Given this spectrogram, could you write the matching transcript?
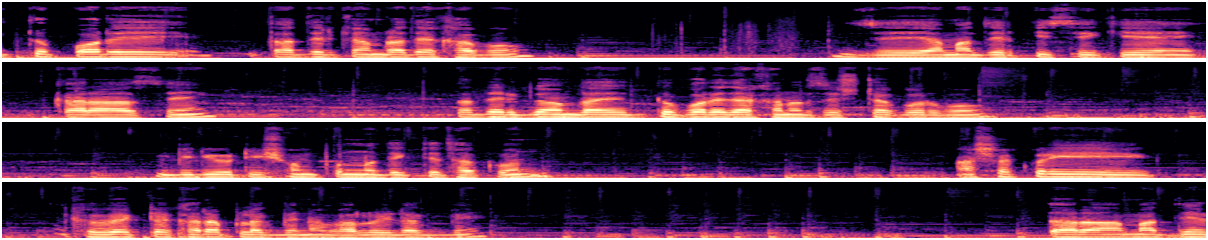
একটু পরে তাদেরকে আমরা দেখাবো যে আমাদের পিছে কে, কারা আছে। তাদেরকে আমরা একটু পরে দেখানোর চেষ্টা করব। ভিডিওটি সম্পূর্ণ দেখতে থাকুন। আশা করি খুব একটা খারাপ লাগবে না, ভালোই লাগবে। তারা আমাদের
